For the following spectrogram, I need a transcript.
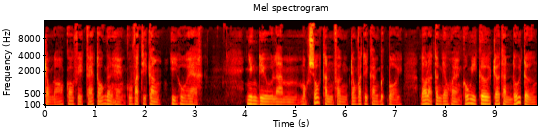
trong đó có việc cải tổ ngân hàng của Vatican, IOR nhưng điều làm một số thành phần trong Vatican bực bội đó là Tân Giáo Hoàng có nguy cơ trở thành đối tượng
